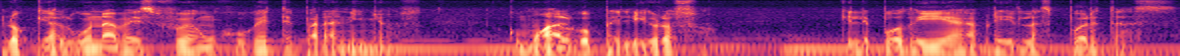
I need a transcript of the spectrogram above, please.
lo que alguna vez fue un juguete para niños, como algo peligroso, que le podía abrir las puertas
